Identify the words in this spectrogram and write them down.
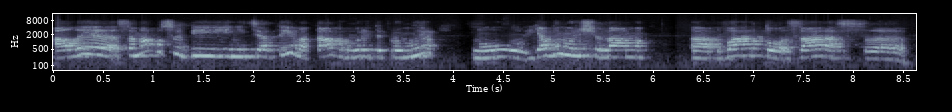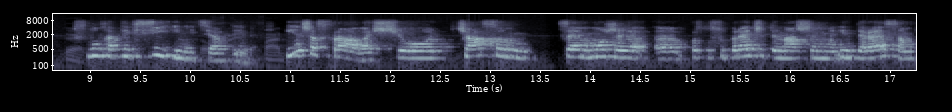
Але сама по собі ініціатива так говорити про мир. Ну я думаю, що нам е, варто зараз е, слухати всі ініціативи. Інша справа, що часом це може е, просто суперечити нашим інтересам,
